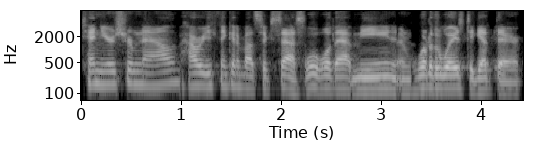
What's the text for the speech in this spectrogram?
10 years from now, how are you thinking about success? What will that mean? And what are the ways to get there?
